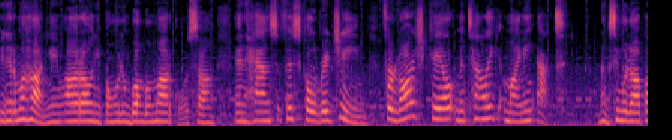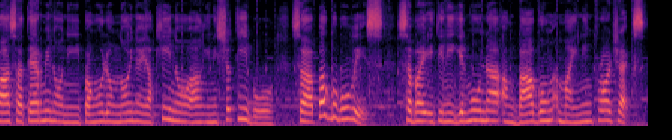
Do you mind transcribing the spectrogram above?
Pinirmahan ngayong araw ni Pangulong Bongbong Marcos ang Enhanced Fiscal Regime for Large-Scale Metallic Mining Act. Nagsimula pa sa termino ni Pangulong Noynoy Aquino ang inisyatibo sa pagbubuwis, sabay itinigil muna ang bagong mining projects.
